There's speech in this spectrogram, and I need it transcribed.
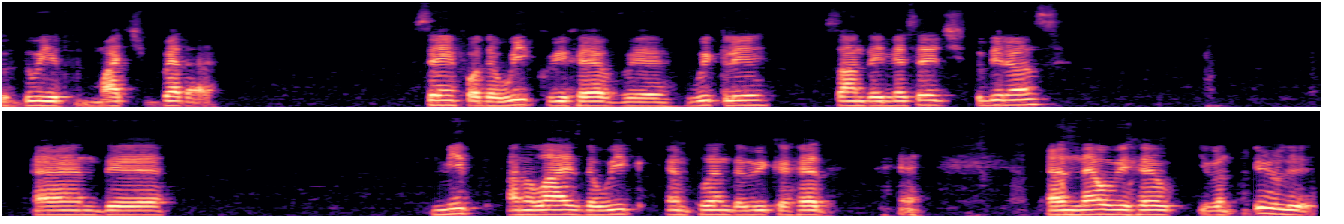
to do it much better. Same for the week, we have a weekly Sunday message to billions and uh, meet, analyze the week and plan the week ahead. and now we have even early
